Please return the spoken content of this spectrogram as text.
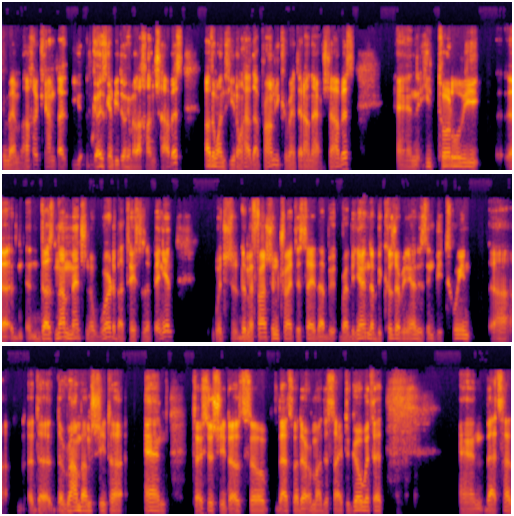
that you, the guy's going to be doing malacha on Shabbos. Other ones you don't have that problem. You can rent it on that Shabbos, and he totally uh, does not mention a word about Tesa's opinion, which the Mefashim tried to say that Rabbi Yonah, because Rabbi Yonah is in between uh, the the Rambam Shita and Tesa's Shita, so that's why the Rama decided to go with it and that's how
